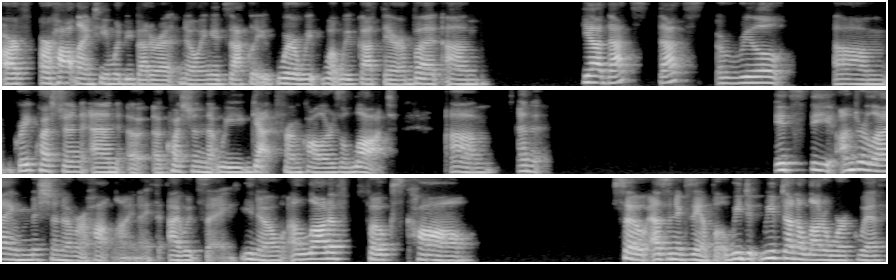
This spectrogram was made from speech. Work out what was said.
our our hotline team would be better at knowing exactly where we what we've got there. But um, yeah, that's that's a real um, great question and a, a, question that we get from callers a lot. Um, and it's the underlying mission of our hotline, I, th- I would say. You know, a lot of folks call. So, as an example, we d- we've done a lot of work with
